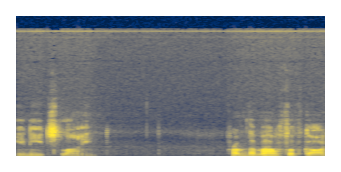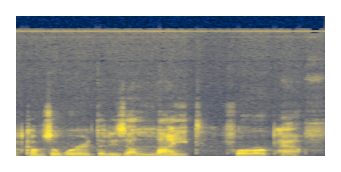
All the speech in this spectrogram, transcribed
in each line. From the mouth of God comes a word that is a light for our path.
